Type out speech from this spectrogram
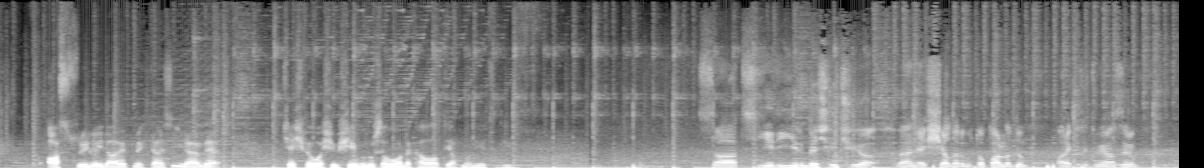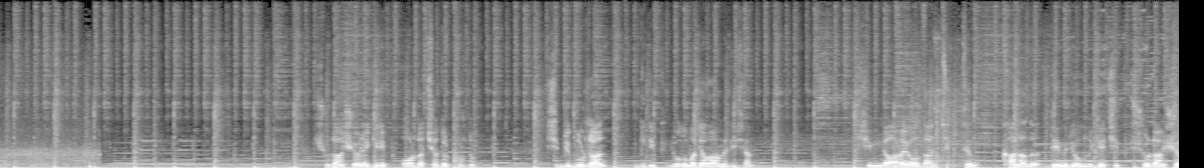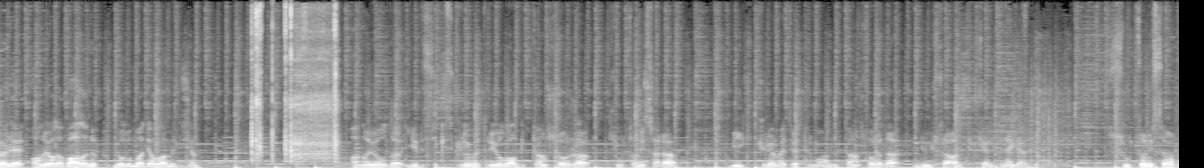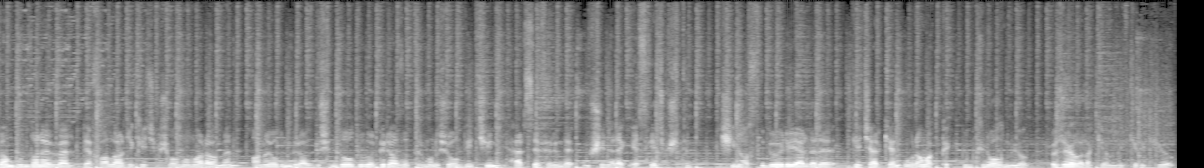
az suyla idare etmektense ileride çeşme başı bir şey bulursam orada kahvaltı yapma niyetindeyim. Saat 7.25 geçiyor. Ben eşyalarımı toparladım. Hareket etmeye hazırım. Şuradan şöyle girip orada çadır kurdum. Şimdi buradan gidip yoluma devam edeceğim. Şimdi ara yoldan çıktım. Kanalı, demir yolunu geçip şuradan şöyle ana yola bağlanıp yoluma devam edeceğim. Ana yolda 7-8 kilometre yol aldıktan sonra Sultanhisar'a bir iki kilometre tırmandıktan sonra da Nüsa Antik Kenti'ne geldik. Sultanhisar'dan bundan evvel defalarca geçmiş olmama rağmen ana yolun biraz dışında olduğu ve biraz da tırmanış olduğu için her seferinde üşenerek es geçmiştim. İşin aslı böyle yerlere geçerken uğramak pek mümkün olmuyor. Özel olarak gelmek gerekiyor.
